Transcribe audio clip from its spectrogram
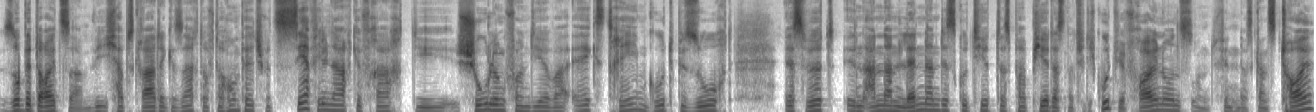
so bedeutsam, wie ich habe es gerade gesagt. Auf der Homepage wird sehr viel nachgefragt. Die Schulung von dir war extrem gut besucht. Es wird in anderen Ländern diskutiert, das Papier. Das ist natürlich gut. Wir freuen uns und finden das ganz toll.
